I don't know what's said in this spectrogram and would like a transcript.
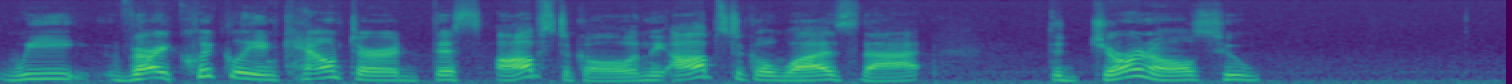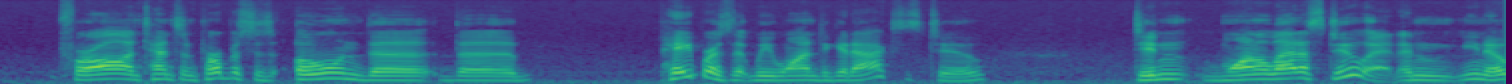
we very quickly encountered this obstacle. And the obstacle was that the journals who for all intents and purposes, owned the, the papers that we wanted to get access to, didn't want to let us do it. And, you know,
